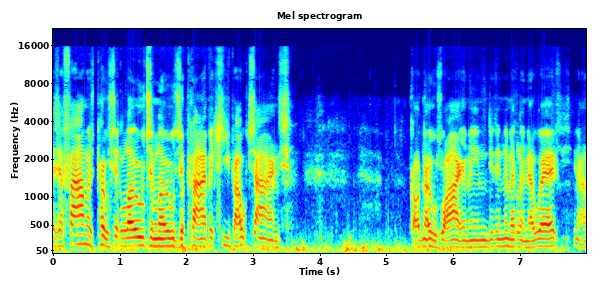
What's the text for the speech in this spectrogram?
there's a farmer's posted loads and loads of private keep out signs. God knows why, I mean, you're in the middle of nowhere, you know.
